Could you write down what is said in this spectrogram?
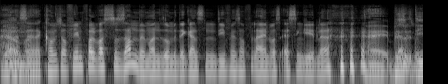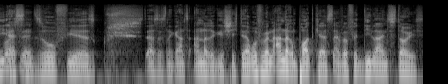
Ja, Ja, das, äh, da kommt auf jeden Fall was zusammen, wenn man so mit der ganzen Defensive Line was essen geht, ne? Hey, die essen so viel. Das, das ist eine ganz andere Geschichte. Da rufen wir einen anderen Podcast einfach für D-Line Stories.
